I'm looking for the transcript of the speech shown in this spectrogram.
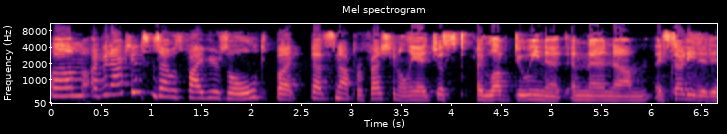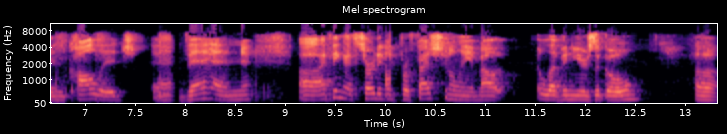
Um, I've been acting since I was five years old, but that's not professionally. I just I love doing it, and then um, I studied it in college, and then uh, I think I started professionally about eleven years ago. Uh,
